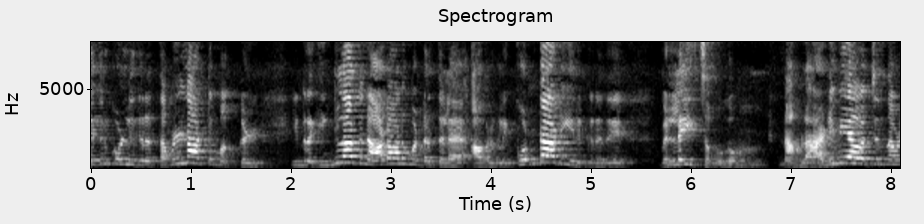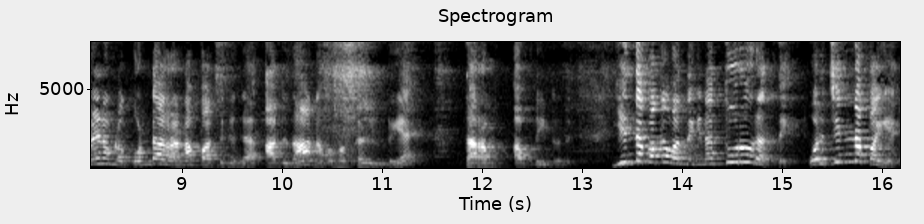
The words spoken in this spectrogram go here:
எதிர்கொள்ளுகிற தமிழ்நாட்டு மக்கள் இன்றைக்கு இங்கிலாந்து நாடாளுமன்றத்தில் அவர்களை கொண்டாடி இருக்கிறது. வெள்ளை சமூகம். நம்மளை அடிமையாக வச்சிருந்தவனே நம்மளை கொண்டாடுறான்னா பார்த்துக்குங்க அதுதான் நம்ம மக்களுடைய தரம் அப்படின்றது. இந்த பக்கம் வந்தீங்கன்னா துருரத்தை. ஒரு சின்ன பையன்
